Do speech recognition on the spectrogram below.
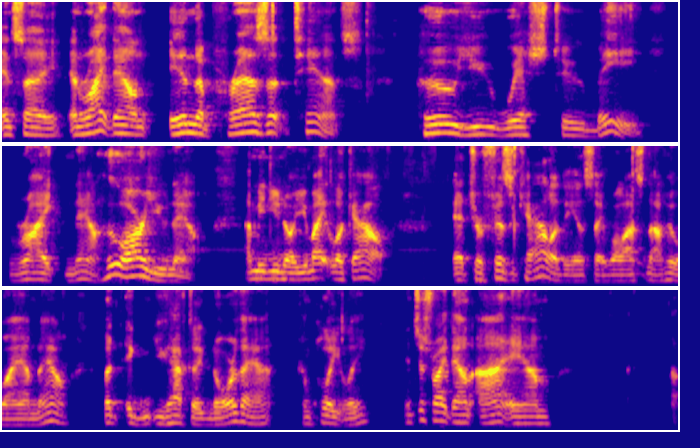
and say and write down in the present tense who you wish to be right now. Who are you now? I mean, you mm-hmm. know, you might look out at your physicality and say, "Well, that's not who I am now." But you have to ignore that completely and just write down, "I am." Uh,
